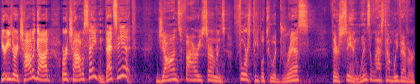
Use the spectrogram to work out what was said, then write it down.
You're either a child of God or a child of Satan. That's it. John's fiery sermons force people to address their sin. When's the last time we've ever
